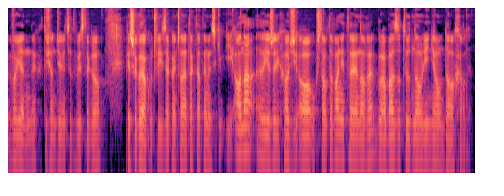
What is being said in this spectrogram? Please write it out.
wojennych 1921 roku, czyli zakończone traktatem ryskim. I ona, e, jeżeli chodzi o ukształtowanie terenowe, była bardzo trudną linią do ochrony.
